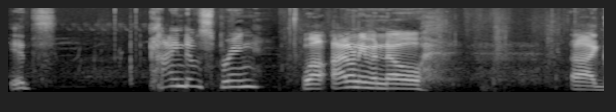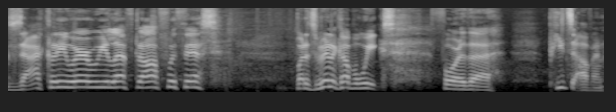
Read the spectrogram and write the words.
It's kind of spring. Well, I don't even know uh, exactly where we left off with this, but it's been a couple weeks for the pizza oven.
